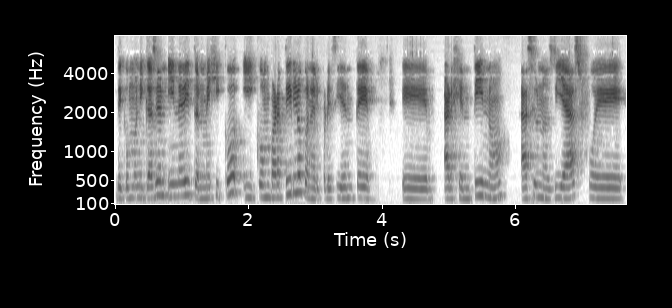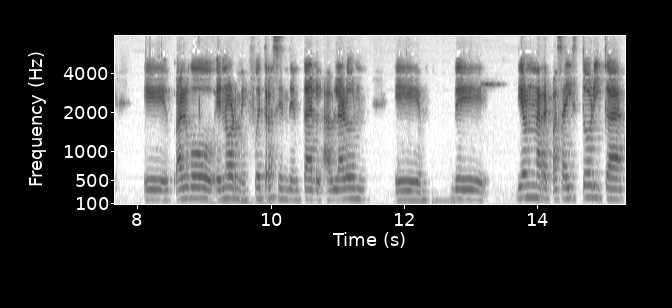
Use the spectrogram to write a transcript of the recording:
de comunicación inédito en México y compartirlo con el presidente eh, argentino hace unos días fue eh, algo enorme, fue trascendental. Hablaron de, dieron una repasada histórica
